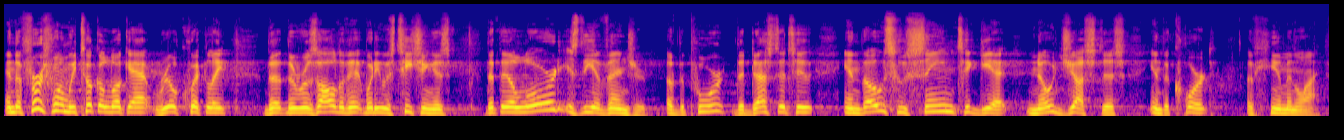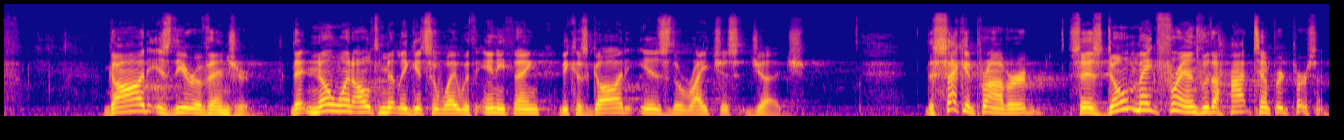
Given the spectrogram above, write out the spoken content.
And the first one we took a look at real quickly, the, the result of it, what he was teaching is that the Lord is the avenger of the poor, the destitute, and those who seem to get no justice in the court of human life. God is the avenger, that no one ultimately gets away with anything because God is the righteous judge. The second proverb says, Don't make friends with a hot tempered person.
